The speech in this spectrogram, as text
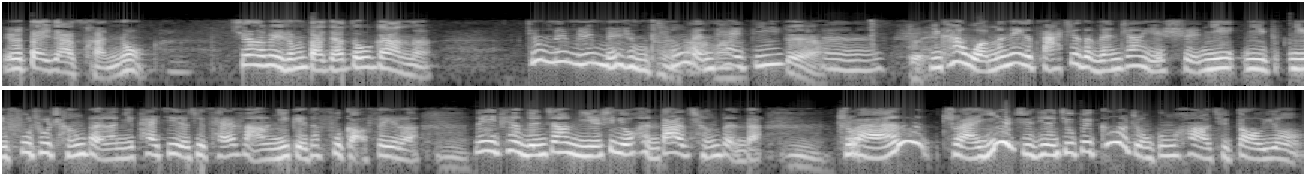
因为代价惨重。现在为什么大家都干呢？就是没没没什么惩罚成本太低。对啊，嗯，对你看我们那个杂志的文章也是，你你你付出成本了，你派记者去采访了，你给他付稿费了，那一篇文章你也是有很大的成本的。嗯转转页之间就被各种公号去盗用。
